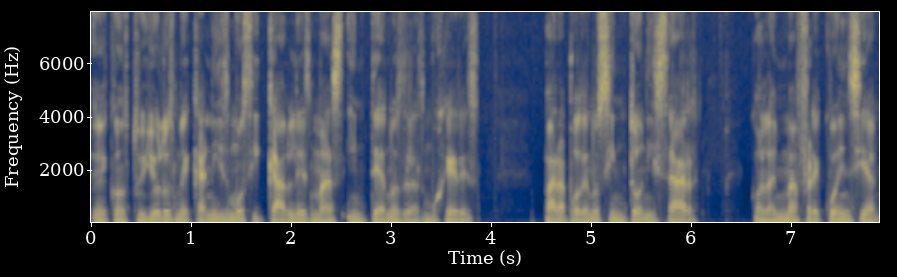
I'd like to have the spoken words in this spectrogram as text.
eh, construyó los mecanismos y cables más internos de las mujeres para podernos sintonizar con la misma frecuencia,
